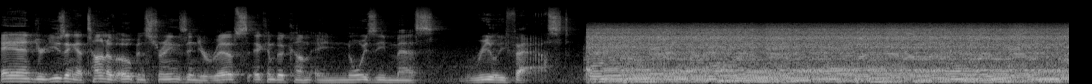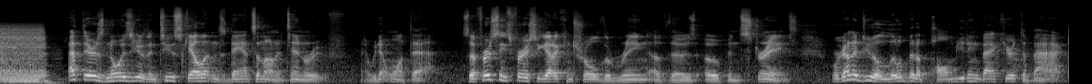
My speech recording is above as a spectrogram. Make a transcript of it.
and you're using a ton of open strings in your riffs, it can become a noisy mess really fast. That there's noisier than two skeletons dancing on a tin roof, and we don't want that. So first things first, you gotta control the ring of those open strings. We're gonna do a little bit of palm muting back here at the back.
